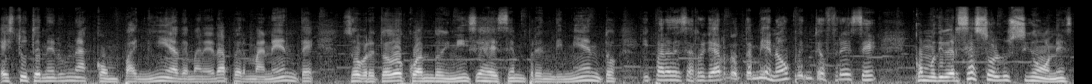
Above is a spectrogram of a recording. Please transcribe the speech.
es tú tener una compañía de manera permanente, sobre todo cuando inicias ese emprendimiento y para desarrollarlo también Open te ofrece como diversas soluciones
